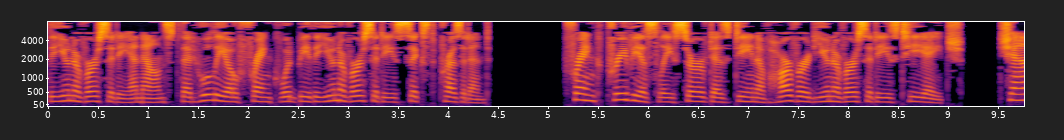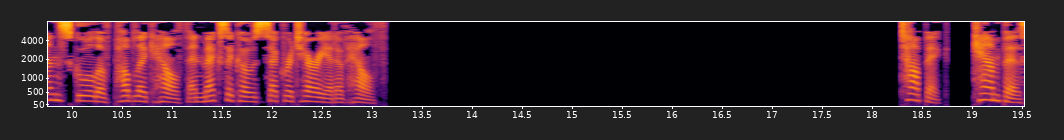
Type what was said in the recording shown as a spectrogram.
the university announced that Julio Frenk would be the university's sixth president. Frenk previously served as Dean of Harvard University's T.H. Chan School of Public Health and Mexico's Secretariat of Health. Topic: Campus.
